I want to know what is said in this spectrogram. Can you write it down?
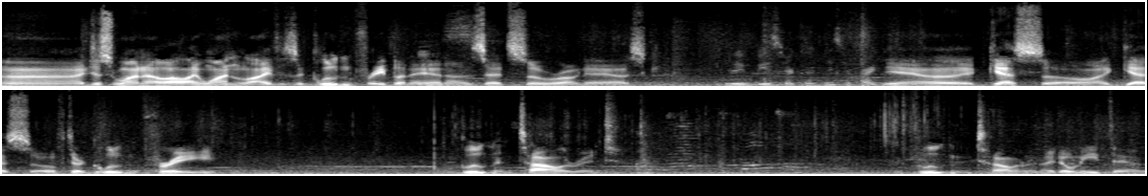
uh, I just want to. All I want in life is a gluten-free banana. Is that so wrong to ask? You think these are cookies or probably Yeah, I guess so. I guess so. If they're gluten-free, gluten intolerant. Gluten intolerant. I don't eat that.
